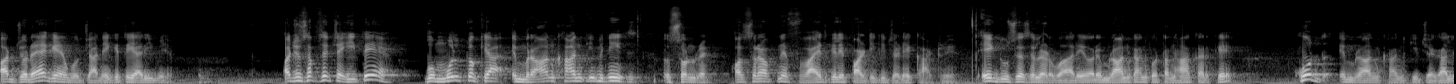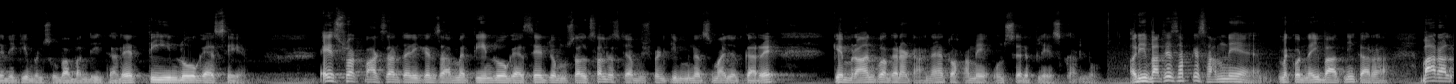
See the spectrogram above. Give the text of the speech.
और जो रह गए हैं वो जाने की तैयारी में हैं। और जो सबसे चहीते हैं, वो मुल्क तो क्या इमरान खान की भी नहीं सुन रहे और सिर्फ़ अपने फ़वाद के लिए पार्टी की जड़ें काट रहे हैं। एक दूसरे से लड़वा रहे हैं और इमरान खान को तनहा करके खुद इमरान खान की जगह लेने की मनसूबाबंदी कर रहे तीन लोग ऐसे हैं। इस वक्त पाकिस्तान तरीके साहब में तीन लोग ऐसे हैं जो मुसलसल इस्टेब्लिशमेंट की मिनत समाजत कर रहे कि इमरान को अगर हटाना है तो हमें उनसे रिप्लेस कर लो। और ये बातें सबके सामने हैं। मैं कोई नई बात नहीं कर रहा। बहरहाल,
